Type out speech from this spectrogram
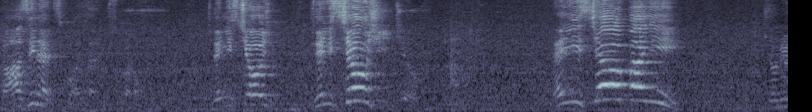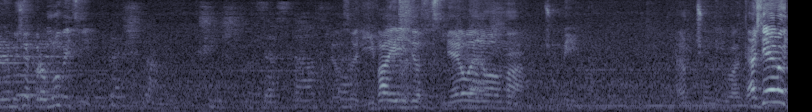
Blázinec, vole, tady skoro. Není z čeho, už není z čeho žít, že jo? Není z čeho, paní! Člověk nemůže promluvit s. Jo, se dívají, že jo, se smějou jenom a čumí. Jenom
